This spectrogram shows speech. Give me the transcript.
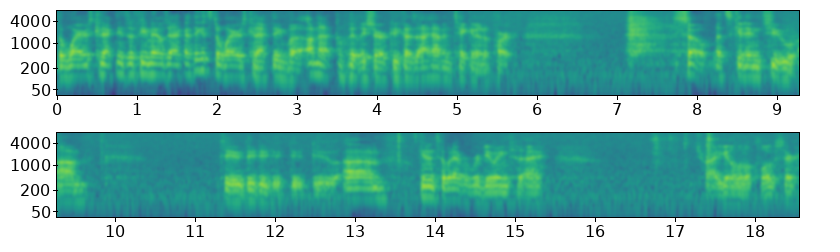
the wires connecting to the female jack. I think it's the wires connecting, but I'm not completely sure because I haven't taken it apart. So let's get into um, do do do do do do. Um, let's get into whatever we're doing today. Try to get a little closer.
